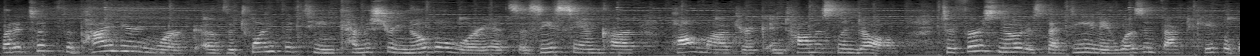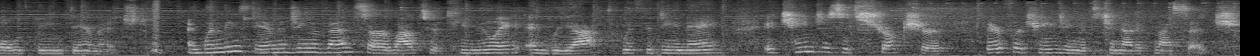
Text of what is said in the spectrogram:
But it took the pioneering work of the 2015 Chemistry Nobel laureates Aziz Sancar, Paul Modrich, and Thomas Lindahl to first notice that DNA was in fact capable of being damaged. And when these damaging events are allowed to accumulate and react with the DNA, it changes its structure, therefore changing its genetic message.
